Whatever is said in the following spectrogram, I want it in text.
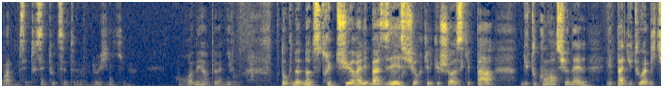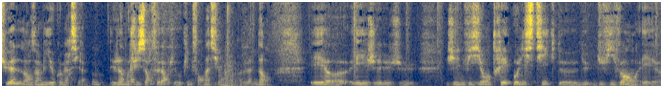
voilà, c'est tout- c'est toute cette euh, logique euh, qu'on remet un peu à niveau. Donc no- notre structure, elle est basée sur quelque chose qui n'est pas du tout conventionnel et pas du tout habituel dans un milieu commercial. Mm. Déjà, moi, je suis surfeur, j'ai aucune formation euh, là-dedans. Et, euh, j'ai une vision très holistique du, vivant et euh,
